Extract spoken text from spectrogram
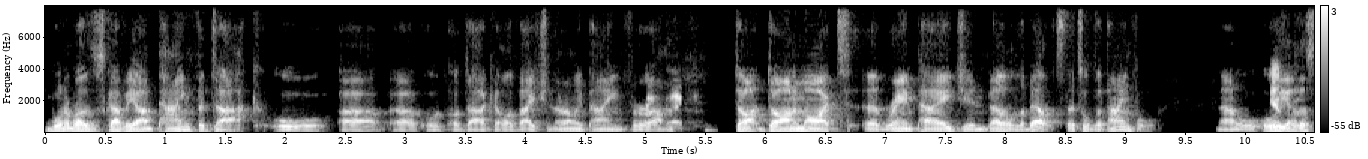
Warner Brothers Discovery aren't paying for Dark or uh, uh or, or, Dark Elevation. They're only paying for um, Dynamite, uh, Rampage, and Battle of the Belts. That's all they're paying for. Now all, all yep. the other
